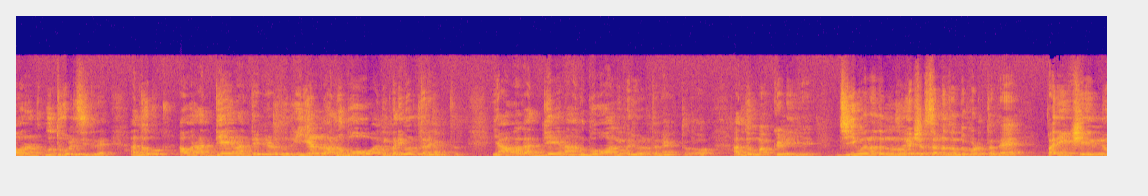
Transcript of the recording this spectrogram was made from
ಅವರನ್ನು ಕೂತುಗೊಳಿಸಿದರೆ ಅದು ಅವರ ಅಧ್ಯಯನ ಅಂತೇಳಿ ಹೇಳೋದು ರಿಯಲ್ ಅನುಭವವಾಗಿ ಪರಿವರ್ತನೆ ಆಗ್ತದೆ. ಯಾವಾಗ ಅಧ್ಯಯನ ಅನುಭವವಾಗಿ ಪರಿವರ್ತನೆ ಆಗ್ತದೋ, ಅದು ಮಕ್ಕಳಿಗೆ ಜೀವನದಲ್ಲೂ ಯಶಸ್ಸನ್ನು ತಂದು ಕೊಡ್ತದೆ, ಪರೀಕ್ಷೆಯಲ್ಲಿ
